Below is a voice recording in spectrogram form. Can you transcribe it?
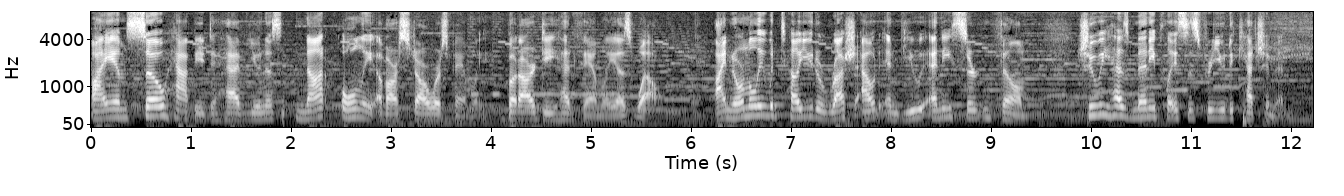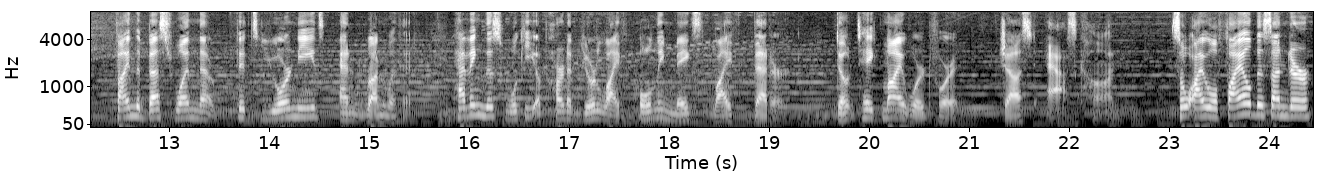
I am so happy to have Joonas not only of our Star Wars family, but our D Head family as well. I normally would tell you to rush out and view any certain film. Chewie has many places for you to catch him in. Find the best one that fits your needs and run with it. Having this Wookiee a part of your life only makes life better. Don't take my word for it, just ask Han. So I will file this under.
